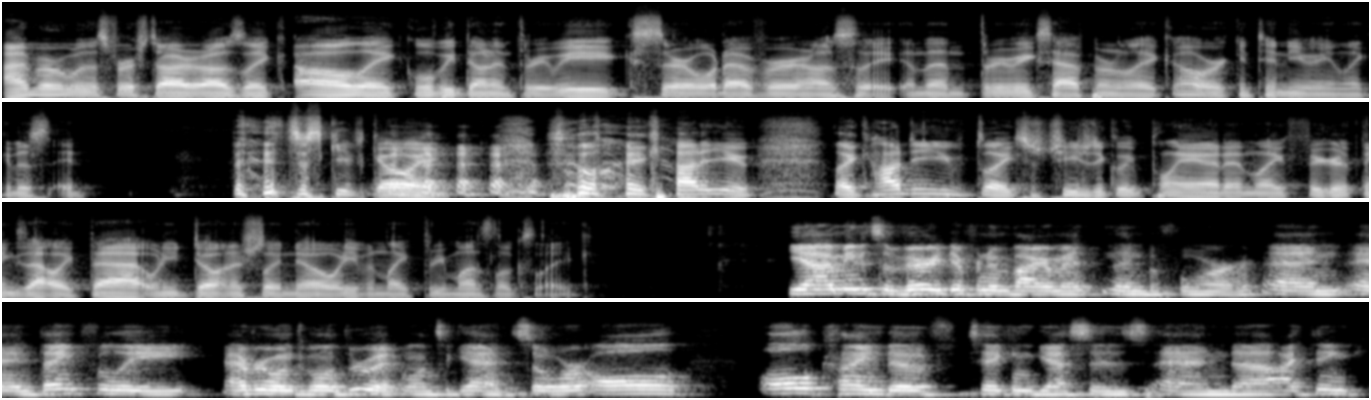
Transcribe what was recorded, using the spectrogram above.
I remember when this first started, I was like, oh, like we'll be done in three weeks or whatever. And I was like, and then three weeks happened. We're like, oh, we're continuing. Like it just, it, it just keeps going. so like, how do you, like, how do you like strategically plan and like figure things out like that when you don't actually know what even like three months looks like? Yeah, I mean it's a very different environment than before, and and thankfully everyone's going through it once again. So we're all all kind of taking guesses, and uh, I think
